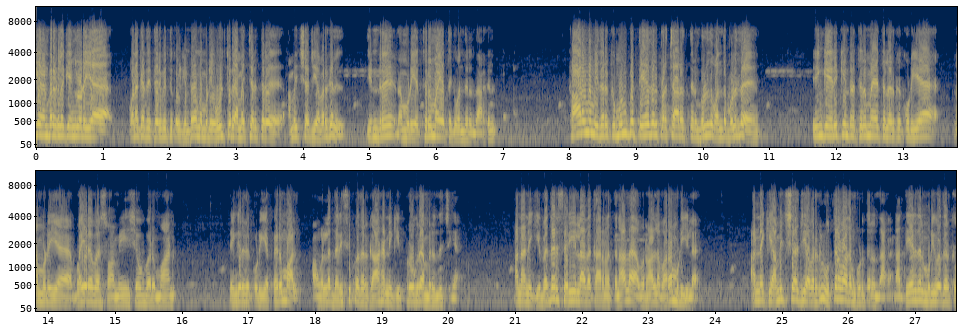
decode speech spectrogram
நண்பர்களுக்கு எங்களுடைய வணக்கத்தை தெரிவித்துக் கொள்கின்றோம். நம்முடைய உள்துறை அமைச்சர் திரு. அமித்ஷாஜி அவர்கள் இன்று நம்முடைய திருமயத்துக்கு வந்திருந்தார்கள். காரணம் இதற்கு முன்பு தேர்தல் பிரச்சாரத்தின் பொழுது வந்த பொழுது இங்கே இருக்கின்ற திருமயத்தில் இருக்கக்கூடிய நம்முடைய பைரவர் சுவாமி சிவபெருமான் இங்க இருக்கக்கூடிய பெருமாள் அவங்கள தரிசிப்பதற்காக இன்னைக்கு ப்ரோக்ராம் இருந்துச்சுங்க. ஆனா அன்னைக்கு வெதர் சரியில்லாத காரணத்தினால அவரால் வர முடியல. அன்னைக்கு அமித்ஷாஜி அவர்கள் உத்தரவாதம் கொடுத்திருந்தாங்க. நான் தேர்தல் முடிவதற்கு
